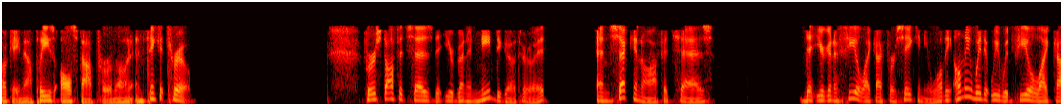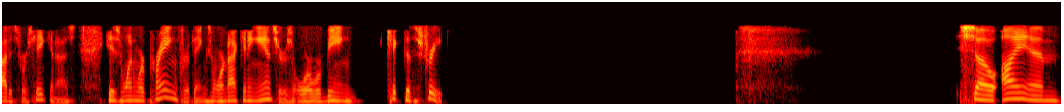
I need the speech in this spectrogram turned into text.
Okay, now please all stop for a moment and think it through. First off, it says that you're going to need to go through it. And second off, it says that you're going to feel like I've forsaken you. Well, the only way that we would feel like God has forsaken us is when we're praying for things and we're not getting answers or we're being kicked to the street. So I am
